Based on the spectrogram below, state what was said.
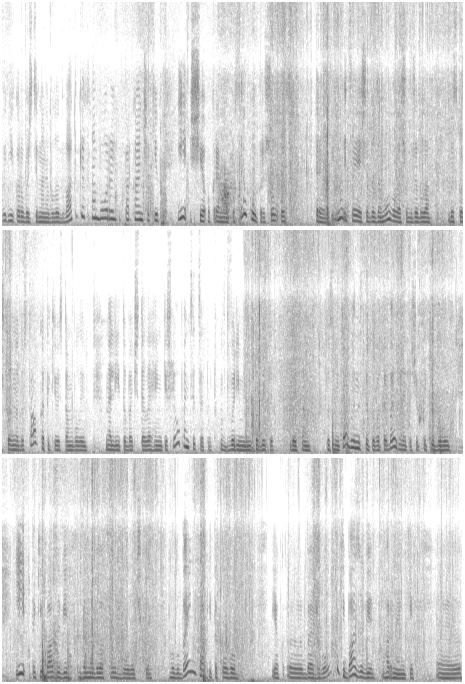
В одній коробочці в мене було два таких набори парканчиків, і ще окремою посилкою прийшов ось третій. Ну і це я ще дозамовила, щоб вже була безкоштовна доставка. Такі ось там були на літо, бачите, легенькі шльопанці. Це тут в дворі мені ходити, десь там то сміття винести, то в АТБ, знаєте, щоб такі були. І такі базові замовила футболочки. Голубенька і такого, як е, бежевого, такі базові, гарненькі. Е,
